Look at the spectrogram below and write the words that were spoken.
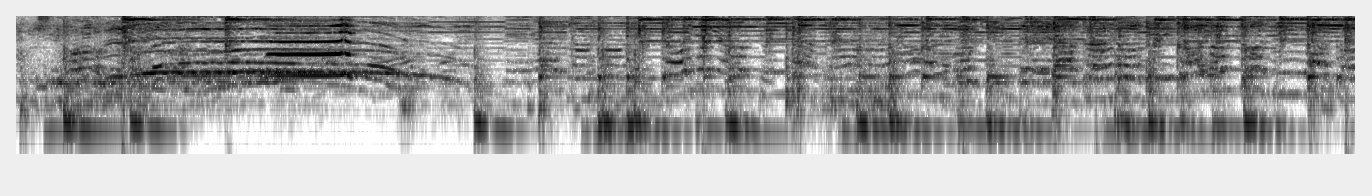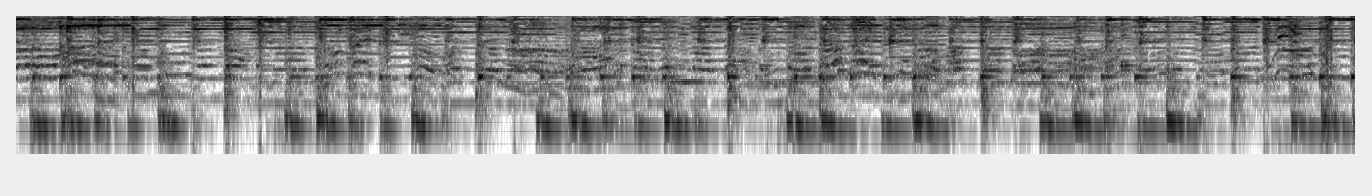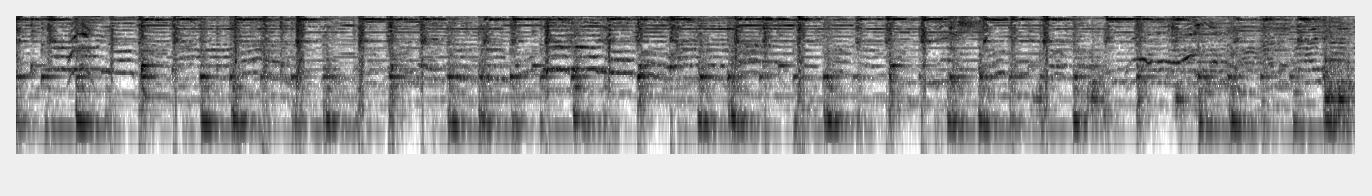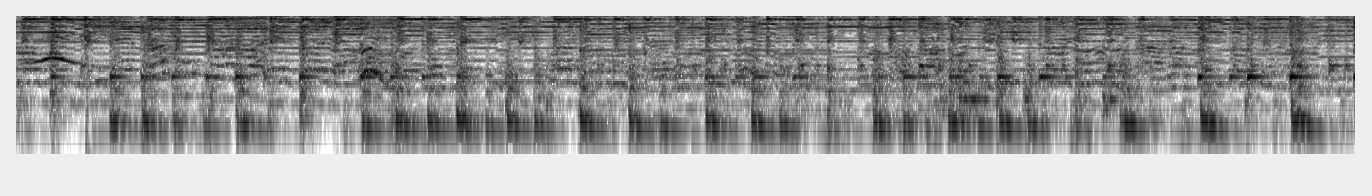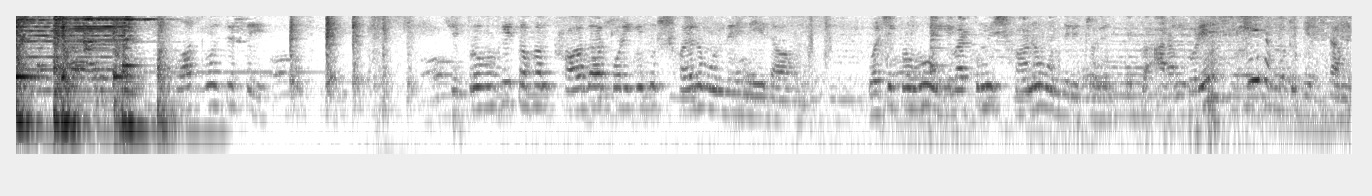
যে প্রভুকে তখন খাওয়া দাওয়ার পরে কিন্তু শয়ন মন্দিরে নিয়ে দেওয়া হলো। বলছে প্রভু এবার তুমি শয়ন মন্দিরে চলে একটু আরাম করে একটু বিশ্রাম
